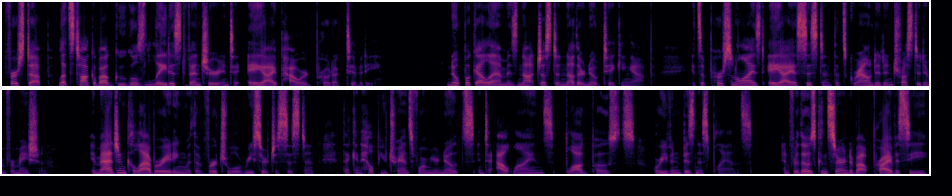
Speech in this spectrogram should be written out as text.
First up, let's talk about Google's latest venture into AI powered productivity. Notebook LM is not just another note taking app, it's a personalized AI assistant that's grounded in trusted information. Imagine collaborating with a virtual research assistant that can help you transform your notes into outlines, blog posts, or even business plans. And for those concerned about privacy,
